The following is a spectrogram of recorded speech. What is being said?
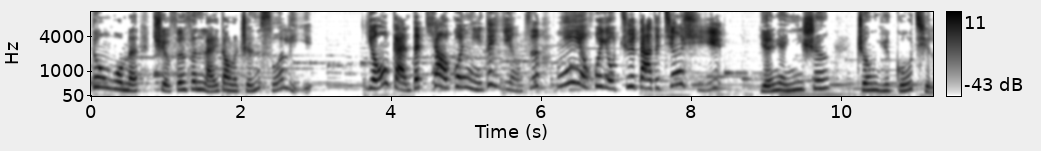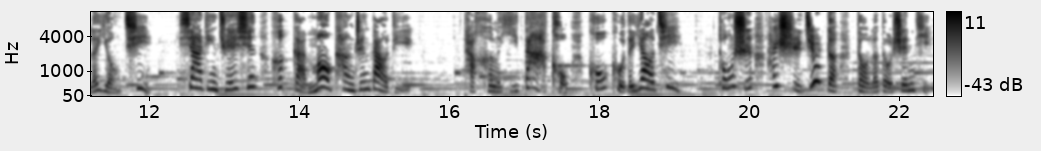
动物们却纷纷来到了诊所里。勇敢的跳过你的影子，你也会有巨大的惊喜。圆圆医生终于鼓起了勇气，下定决心和感冒抗争到底。他喝了一大口苦苦的药剂，同时还使劲地抖了抖身体。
